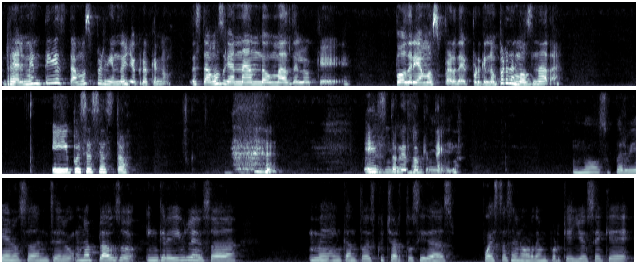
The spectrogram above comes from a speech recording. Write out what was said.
realmente estamos perdiendo, yo creo que no, estamos ganando más de lo que podríamos perder, porque no perdemos nada. Y pues es esto. esto es lo que tengo. No, súper bien, o sea, en serio, un aplauso increíble, o sea, me encantó escuchar tus ideas puestas en orden porque yo sé que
